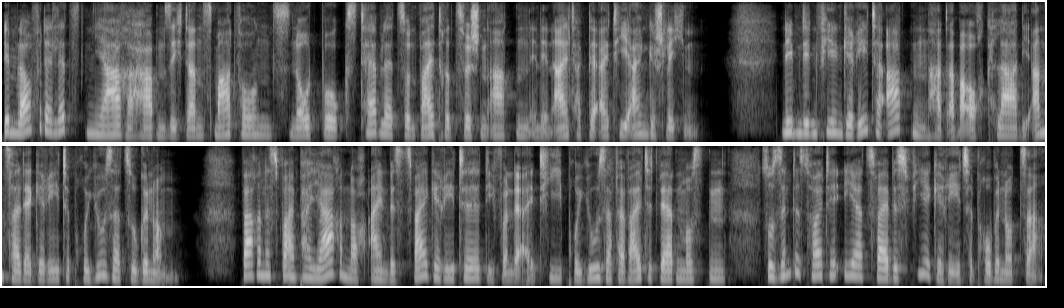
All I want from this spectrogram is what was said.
Im Laufe der letzten Jahre haben sich dann Smartphones, Notebooks, Tablets und weitere Zwischenarten in den Alltag der IT eingeschlichen. Neben den vielen Gerätearten hat aber auch klar die Anzahl der Geräte pro User zugenommen. Waren es vor ein paar Jahren noch ein bis zwei Geräte, die von der IT pro User verwaltet werden mussten, so sind es heute eher zwei bis vier Geräte pro Benutzer.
